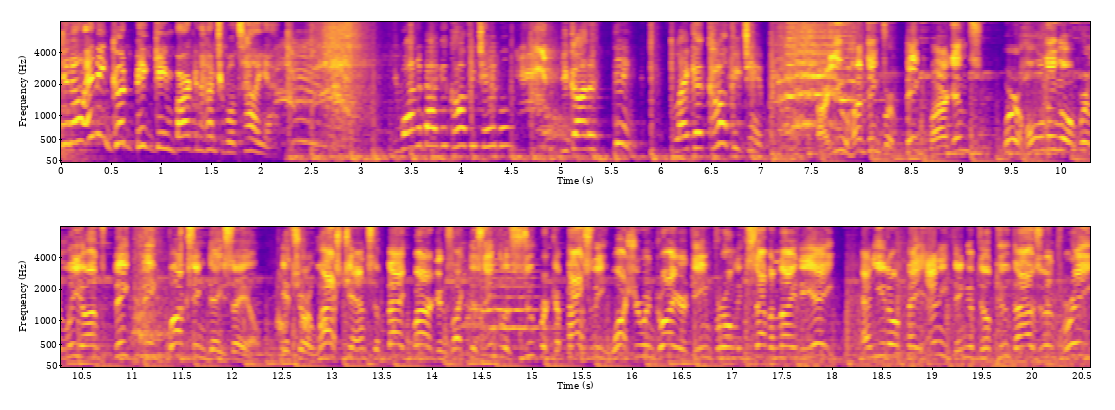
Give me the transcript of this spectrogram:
You know, any good big game bargain hunter will tell you. You want a bag of coffee table? You gotta think like a coffee table. Are you hunting for big bargains? We're holding over Leon's Big Big Boxing Day sale. It's your last chance to bag bargains like this Inglis super capacity washer and dryer team for only $7.98. And you don't pay anything until 2003.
